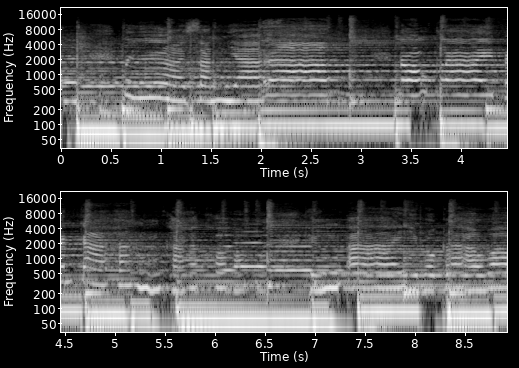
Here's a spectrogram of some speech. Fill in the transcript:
งเมื่อสัญญารักน้องกลายเป็นกางขาคอ ถึงอายบอกกล้าเว้า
